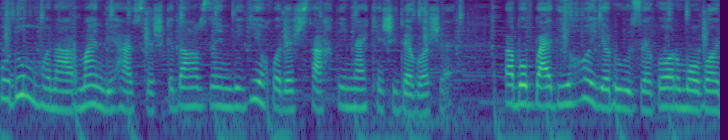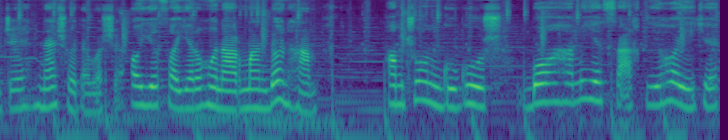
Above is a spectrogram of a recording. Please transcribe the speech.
کدوم هنرمندی هستش که در زندگی خودش سختی نکشیده باشه و با بدی های روزگار مواجه نشده باشه؟ آیا سایر هنرمندان هم همچون گوگوش با همه سختی هایی که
